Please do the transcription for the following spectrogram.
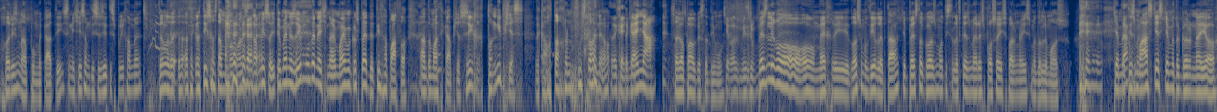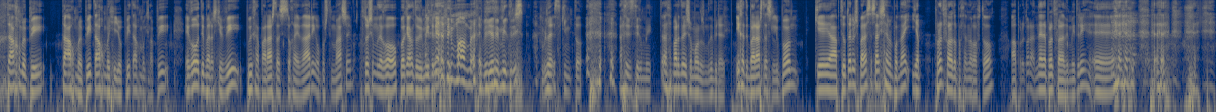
χωρίς να πούμε κάτι. Συνεχίσαμε τη συζήτηση που είχαμε. Θέλω να. θα- Θα κρατήσω αυτά μου να σε χαμίσω. Γιατί εμένα η ζωή μου δεν έχει νόημα. Είμαι 25. Τι θα πάθω, αν το μάθει κάποιος; Εσύ τον ήπιες. 18χρονο φουστόνεο. 19. 19. Σ' αγαπάω, Κωνσταντί μου. και εγώ Δημήτρη μου. Πες λίγο ο, ο, μέχρι, δώσε μου δύο λεπτά και πες στον κόσμο τις τελευταίες μέρες πόσο έχεις παρανοήσει με το λαιμό σου. και με Τα τις έχουμε- μάσκες και με τον κοροναϊό. τα έχουμε πει. Τα έχουμε πει, τα έχουμε χιλιοπεί, τα έχουμε ξαναπεί. Εγώ την Παρασκευή που είχα παράσταση στο Χαϊδάρι, όπως θυμάσαι. Αυτός ήμουν εγώ που έκανα το Δημήτρη. Θυμάμαι. Επειδή ο Δημήτρης μιλάει στο κινητό αυτή τη στιγμή. Τώρα θα παρανοήσω μόνος μου, δεν πειράζει. Είχα την παράσταση λοιπόν και από το τέλος της παράστασης άρχισε να με πονάει. Για πρώτη φορά το παθαίνω εγώ αυτό. Α, πρώτη φορά. Ναι, ναι, πρώτη φορά Δημήτρη. Ε,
